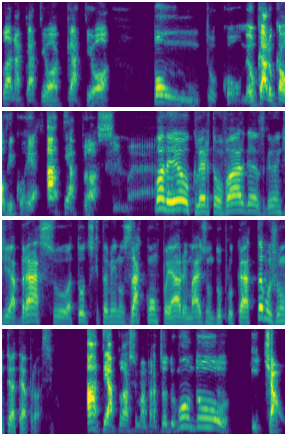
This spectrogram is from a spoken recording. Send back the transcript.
lá na KTO, KTO com. Meu caro Calvin Corrêa, até a próxima. Valeu, Clerton Vargas. Grande abraço a todos que também nos acompanharam em mais um Duplo K. Tamo junto e até a próxima. Até a próxima para todo mundo e tchau.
